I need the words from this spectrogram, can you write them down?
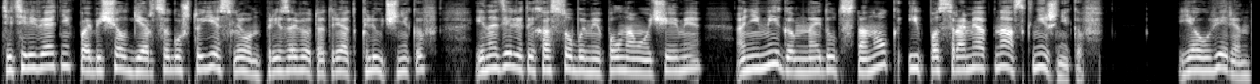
Тетеревятник пообещал герцогу, что если он призовет отряд ключников и наделит их особыми полномочиями, они мигом найдут станок и посрамят нас, книжников. Я уверен,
